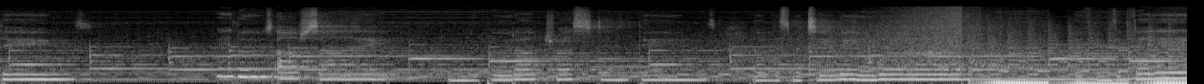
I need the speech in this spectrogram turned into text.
things. We lose our sight when we put our trust in things of this material world. The things that fade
